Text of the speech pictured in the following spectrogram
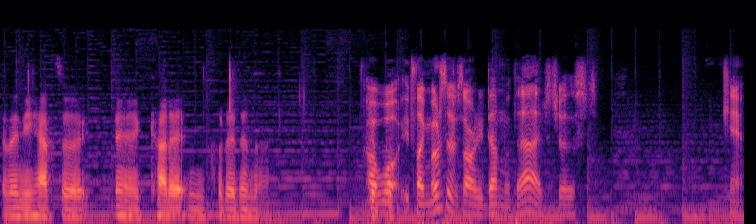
and then you have to uh, cut it and put it in a. Oh well, it's like most of it's already done with that. It's just can't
